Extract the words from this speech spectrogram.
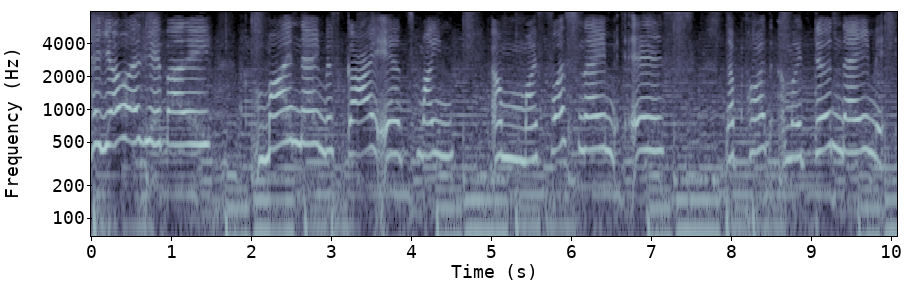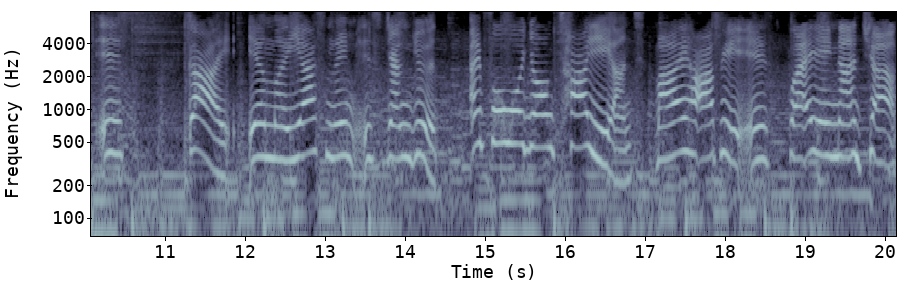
Hello, everybody. My name is Guy. It's my um my first name is Napod. and My third name is Guy, and my last name is Yang Yud. I'm from Young Thailand. My hobby is playing nunchuck.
